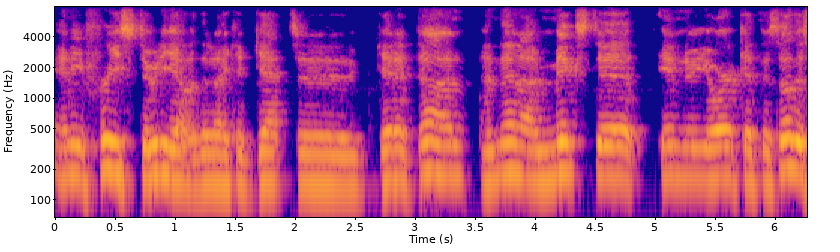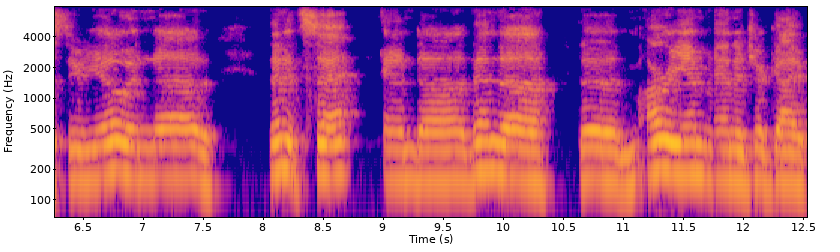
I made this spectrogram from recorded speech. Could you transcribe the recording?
any free studio that I could get to get it done. And then I mixed it in New York at this other studio, and uh, then it set. And uh, then the, the REM manager guy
